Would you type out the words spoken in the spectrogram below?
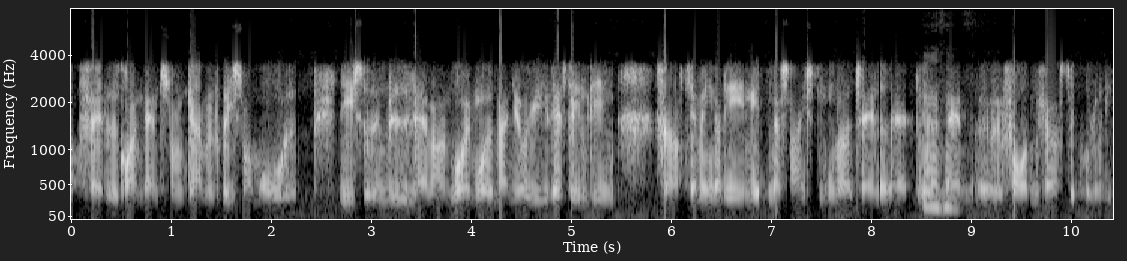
opfattet Grønland som gammelt rigsområde. lige siden middelalderen. Hvorimod man jo i Vestindien først, jeg mener det er i midten af 1600-tallet, at mm-hmm. man øh, får den første koloni.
